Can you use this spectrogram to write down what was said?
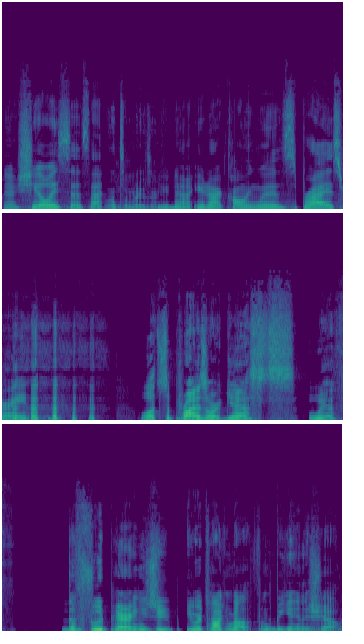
No, she always says that. That's amazing. You're not. You're not calling with a surprise, right? well, let's surprise our guests with the food pairings you, you were talking about from the beginning of the show.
